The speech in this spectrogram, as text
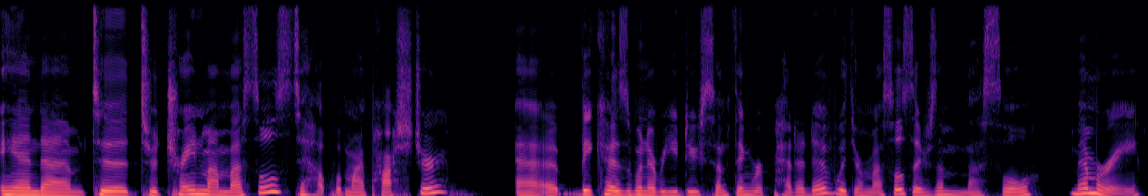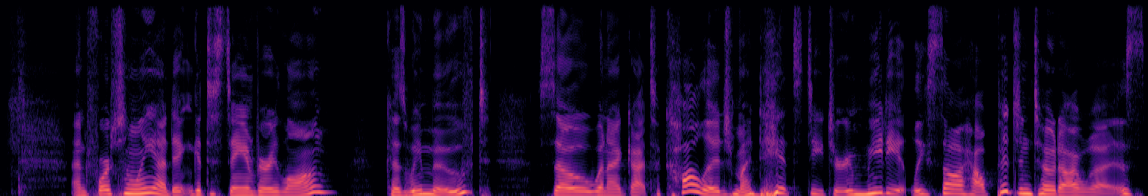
and um, to to train my muscles to help with my posture, uh, because whenever you do something repetitive with your muscles, there's a muscle memory. Unfortunately, I didn't get to stay in very long because we moved. So when I got to college, my dance teacher immediately saw how pigeon toed I was.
